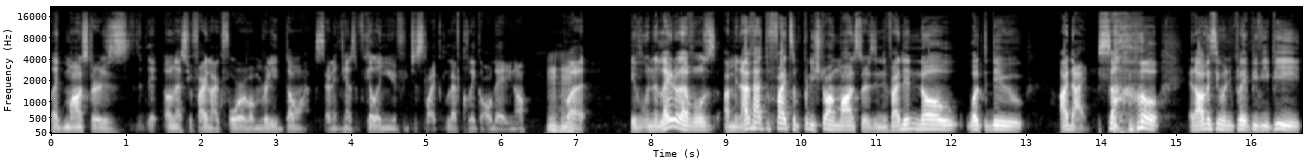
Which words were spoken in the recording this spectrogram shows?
like monsters, unless you're fighting like four of them, really don't stand a chance of killing you if you just like left click all day, you know. Mm-hmm. But if in the later levels, I mean, I've had to fight some pretty strong monsters, and if I didn't know what to do, I died. So, and obviously, when you play PvP,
